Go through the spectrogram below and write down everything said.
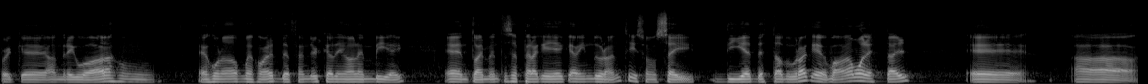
porque Andre Iguodala es, un- es uno de los mejores defenders que ha tenido la NBA. Eventualmente se espera que llegue Kevin Durant y son 6, 10 de estatura que van a molestar eh, a,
